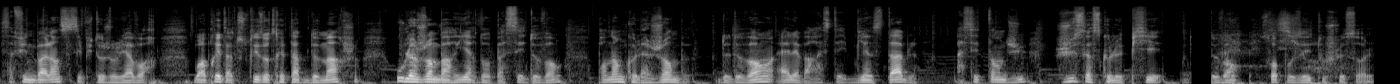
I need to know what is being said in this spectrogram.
Ça fait une balance, c'est plutôt joli à voir. Bon, après, tu as toutes les autres étapes de marche où la jambe arrière doit passer devant, pendant que la jambe de devant, elle, elle va rester bien stable, assez tendue, jusqu'à ce que le pied devant, soit posé, touche le sol.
